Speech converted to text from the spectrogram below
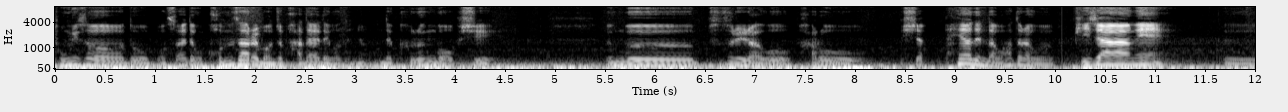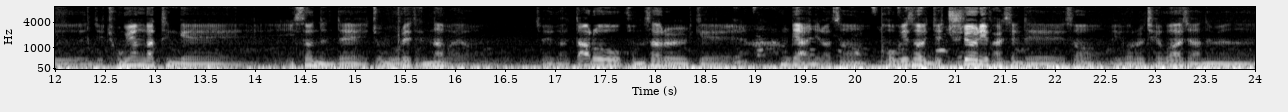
동의서도 뭐 써야 되고 검사를 먼저 받아야 되거든요. 근데 그런 거 없이 응급 수술이라고 바로 시작 해야 된다고 하더라고요. 비장에 그 이제 종양 같은 게 있었는데 좀 오래됐나 봐요. 저희가 따로 검사를 이렇게 한 게 아니라서 거기서 이제 출혈이 발생돼서 이거를 제거하지 않으면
